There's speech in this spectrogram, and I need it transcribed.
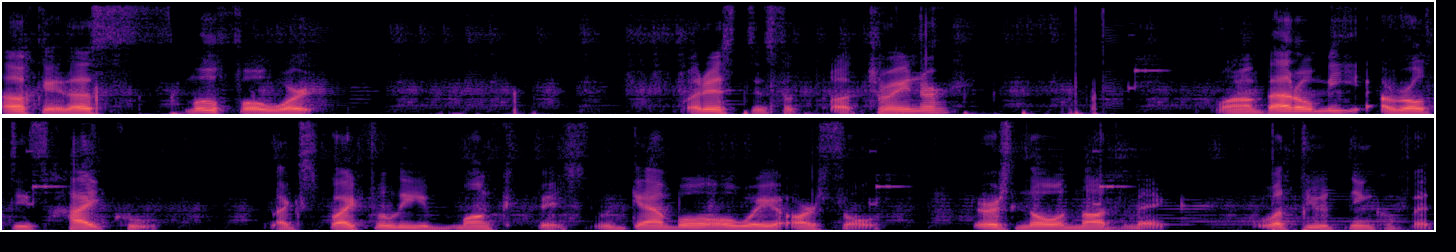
okay, let's move forward. What is this? A, a trainer? Wanna battle me? I wrote this haiku. Like spitefully monkfish, we gamble away our soul. There's no nutmeg. What do you think of it?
